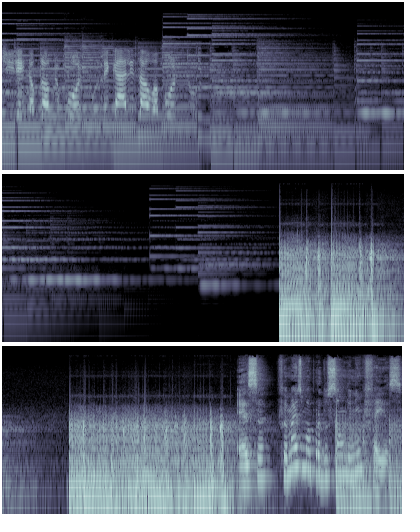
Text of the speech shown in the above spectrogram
Direito ao próprio corpo, legalizar o aborto. Essa foi mais uma produção do Ninféias,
